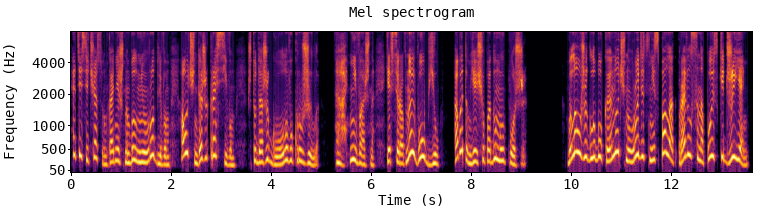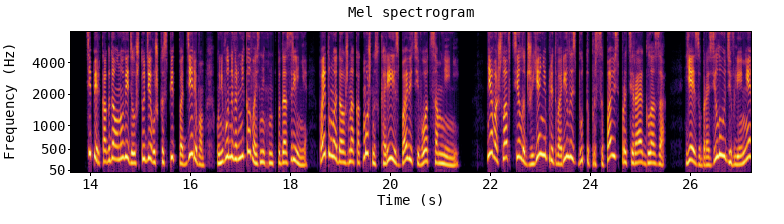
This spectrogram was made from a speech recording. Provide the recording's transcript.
Хотя сейчас он, конечно, был не уродливым, а очень даже красивым, что даже голову кружило. А, неважно, я все равно его убью. Об этом я еще подумаю позже. Была уже глубокая ночь, но уродец не спал и отправился на поиски Джиянь. Теперь, когда он увидел, что девушка спит под деревом, у него наверняка возникнут подозрения, поэтому я должна как можно скорее избавить его от сомнений. Я вошла в тело Джияни, притворилась, будто просыпаюсь, протирая глаза. Я изобразила удивление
